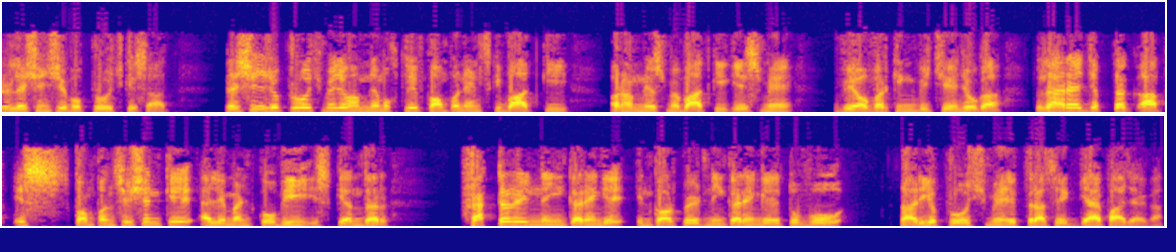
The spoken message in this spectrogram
ریلیشن شپ اپروچ کے ساتھ۔ ریلیشن شپ اپروچ میں جب ہم نے مختلف کمپوننٹس کی بات کی اور ہم نے اس میں بات کی کہ اس میں وے آف ورکنگ بھی چینج ہوگا تو ظاہر ہے جب تک آپ اس کمپنسیشن کے ایلیمنٹ کو بھی اس کے اندر فیکٹر نہیں کریں گے انکارپوریٹ نہیں کریں گے، تو وہ ساری اپروچ میں ایک طرح سے گیپ آ جائے گا۔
